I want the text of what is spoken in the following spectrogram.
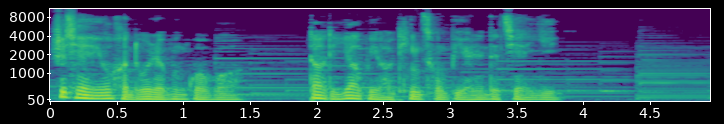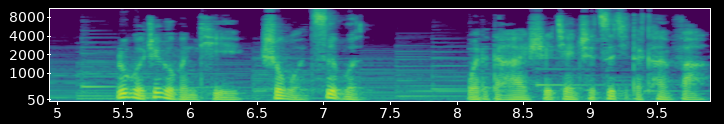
之前也有很多人问过我，到底要不要听从别人的建议？如果这个问题是我自问，我的答案是坚持自己的看法，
